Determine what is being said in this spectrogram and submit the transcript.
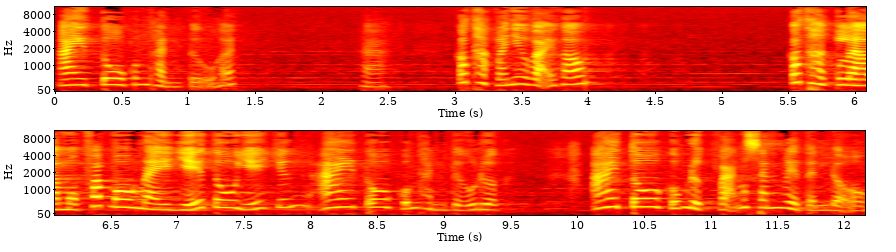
Ai tu cũng thành tựu hết. À, có thật là như vậy không? Có thật là một pháp môn này dễ tu dễ chứng ai tu cũng thành tựu được. Ai tu cũng được vãng sanh về tịnh độ.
